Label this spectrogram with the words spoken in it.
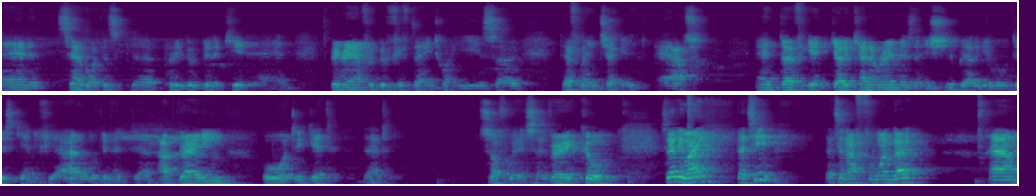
and it sounds like it's a pretty good bit of kit and it's been around for a good 15, 20 years, so definitely check it out. And don't forget, go to Canon Rumors and you should be able to get a little discount if you are looking at uh, upgrading or to get that software. So very cool. So anyway, that's it. That's enough for one day. Um,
